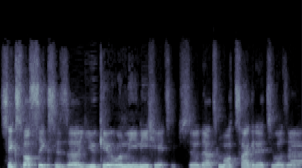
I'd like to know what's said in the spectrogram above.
six for six is a UK only initiative, so that's more targeted towards a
